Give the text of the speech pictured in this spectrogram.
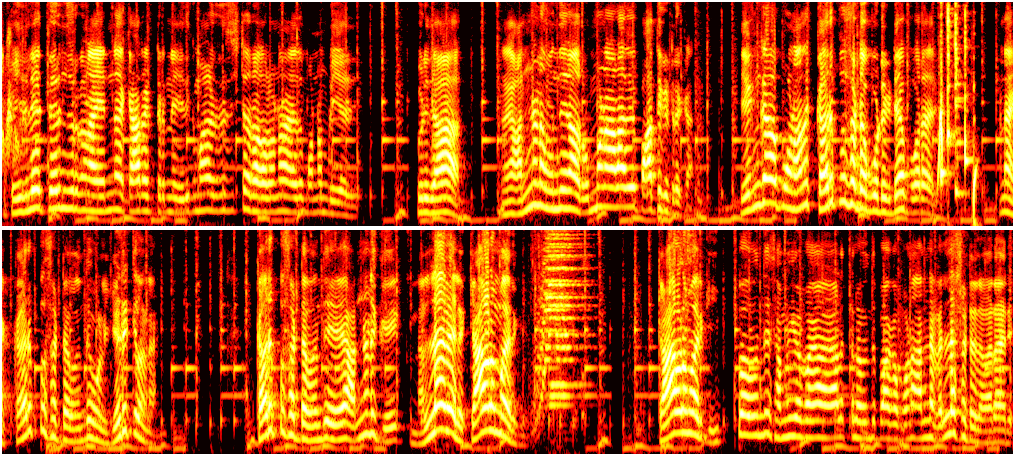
இப்போ இதுலயே தெரிஞ்சிருக்கேன் நான் என்ன கேரக்டர்னு இதுக்கு மேலே ரிஜிஸ்டர் ஆகலன்னா எதுவும் பண்ண முடியாது. புரியுதா? அண்ணனை வந்து நான் ரொம்ப நாளாவே பார்த்துக்கிட்டு இருக்கேன். எங்கே போனாலும் கருப்பு சட்டை போட்டுக்கிட்டே போறாரு. அண்ணா கருப்பு சட்டை வந்து உங்களுக்கு எடுக்கலண்ணே. கருப்பு சட்டை வந்து அண்ணனுக்கு நல்லாவே இல்லை கேவலமா இருக்கு. கேவலமா இருக்கு. இப்போ வந்து சமீப காலத்துல வந்து பார்க்க போனால் அண்ணன் வெள்ளை சட்டையில வராரு.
